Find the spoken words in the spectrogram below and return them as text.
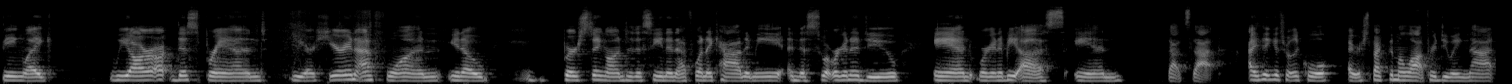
being like we are this brand, we are here in F1, you know, bursting onto the scene in F1 Academy and this is what we're going to do and we're going to be us and that's that. I think it's really cool. I respect them a lot for doing that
